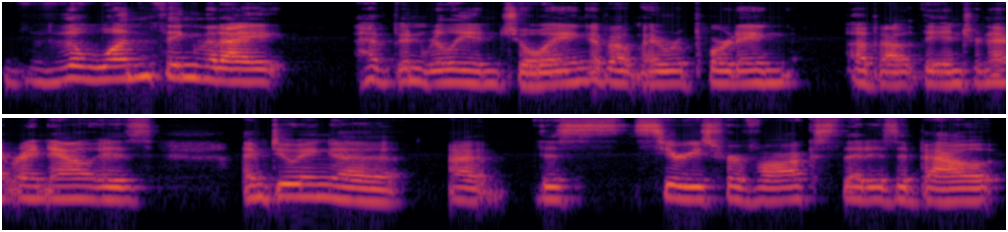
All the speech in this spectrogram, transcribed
the one thing that I have been really enjoying about my reporting about the internet right now is I'm doing a, a this series for Vox that is about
